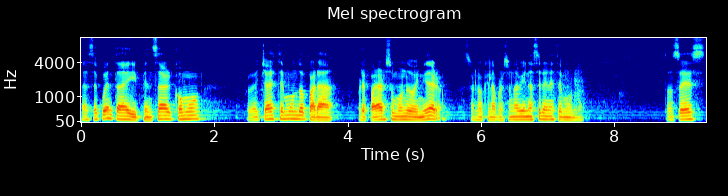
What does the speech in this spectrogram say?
darse cuenta y pensar cómo aprovechar este mundo para preparar su mundo venidero. Eso es lo que la persona viene a hacer en este mundo. Entonces,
